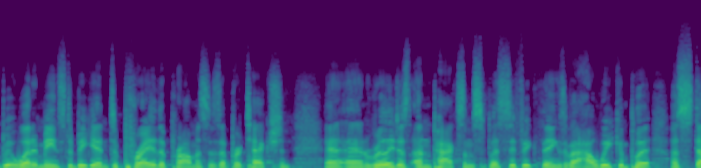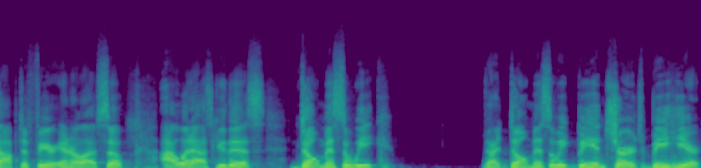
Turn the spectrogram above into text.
what it means to begin to pray the promises of protection, and, and really just unpack some specific things about how we can put a stop to fear in our lives. So I would ask you this don't miss a week. Right? Don't miss a week. Be in church. Be here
